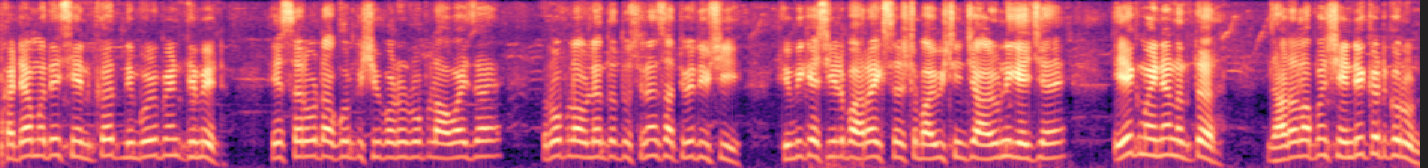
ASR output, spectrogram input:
खड्ड्यामध्ये शेणखत निंबोळी पेंट थिमेट हे सर्व टाकून पिशवी पाडून रोप लावायचं आहे. रोप लावल्यानंतर दुसऱ्या सातव्या दिवशी हिमिक ॲसिड बारा एकसष्ट बावीस इंची आळवणी घ्यायची आहे. एक महिन्यानंतर झाडाला आपण शेंडे कट करून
